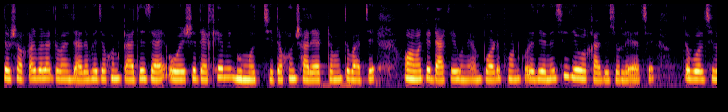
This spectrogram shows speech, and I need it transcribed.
তো সকালবেলা তোমার দাদাভাই যখন কাজে যায়, ও এসে দেখে আমি ঘুমোচ্ছি। তখন সাড়ে আটটা মতো বাজে। ও আমাকে ডাকে, উনি আমি পরে ফোন করে জেনেছি যে ও কাজে চলে গেছে। তো বলছিল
